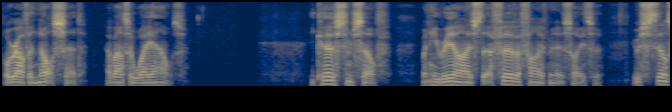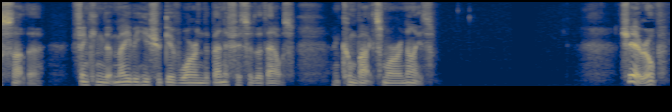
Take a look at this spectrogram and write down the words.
or rather not said, about a way out. He cursed himself when he realised that a further five minutes later he was still sat there, thinking that maybe he should give Warren the benefit of the doubt and come back tomorrow night. Cheer up,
